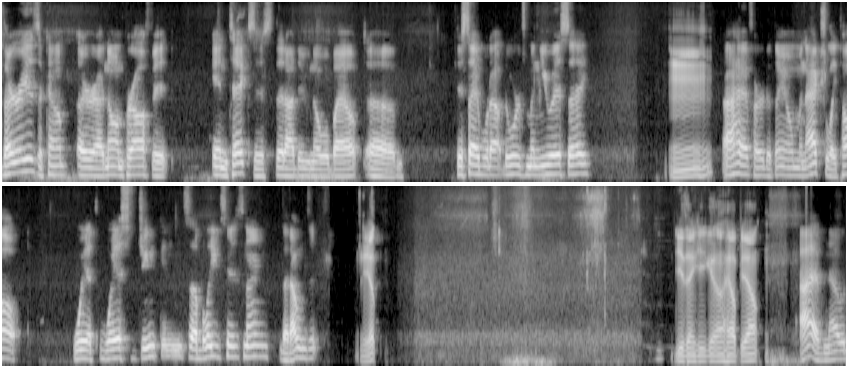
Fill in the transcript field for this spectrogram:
there is a comp or a nonprofit in Texas that I do know about. Um, Disabled Outdoorsman USA. Mm-hmm. I have heard of them and actually talked with Wes Jenkins, I believe's his name, that owns it. Yep. You think he gonna help you out? I have no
